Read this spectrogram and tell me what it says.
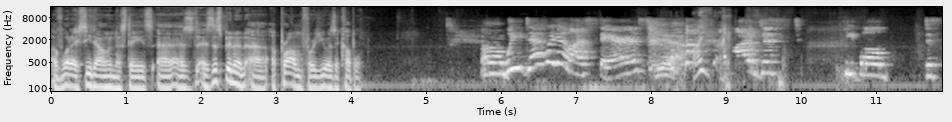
of what I see down in the states. Uh, has has this been an, uh, a problem for you as a couple? Um, we definitely get a lot of stares. Yeah. a lot of just people just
